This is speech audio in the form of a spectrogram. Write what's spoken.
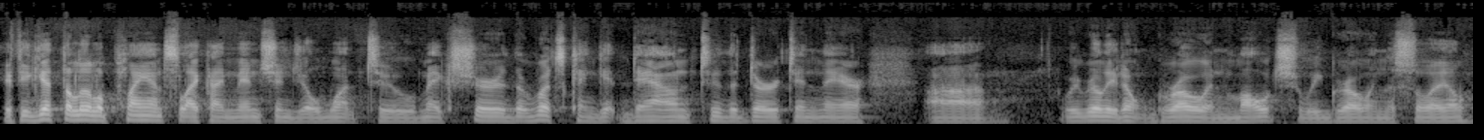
If you get the little plants, like I mentioned, you'll want to make sure the roots can get down to the dirt in there. Uh, we really don't grow in mulch, we grow in the soil.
